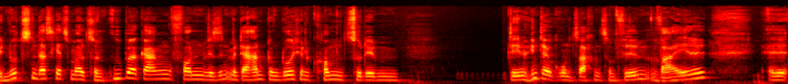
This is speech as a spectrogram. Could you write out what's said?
Wir nutzen das jetzt mal zum Übergang von, wir sind mit der Handlung durch und kommen zu dem, dem Hintergrundsachen zum Film, weil äh,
